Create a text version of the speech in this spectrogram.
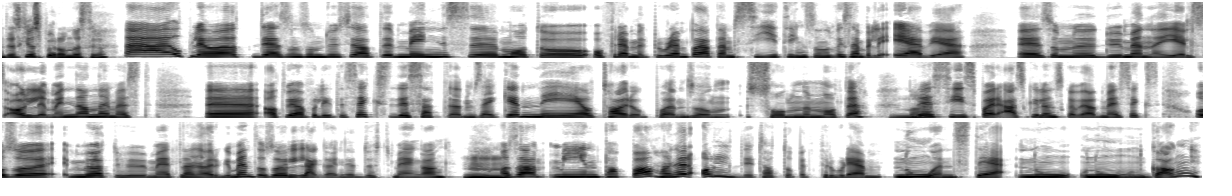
det skal jeg spørre om neste gang. Jeg opplever at det er sånn som du sier, at menns eh, måte å, å fremme et problem på, er at de sier ting som eksempel det evige, eh, som du mener gjelder alle menn, da, nærmest. Eh, at vi har for lite sex. Det setter de seg ikke ned og tar opp på en sånn, sånn måte. Nei. Det sies bare 'jeg skulle ønske vi hadde mer sex', og så møter hun med et eller annet argument, og så legger han det dødt med en gang. Mm. Altså, min pappa han har aldri tatt opp et problem noen sted, no, noen gang,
